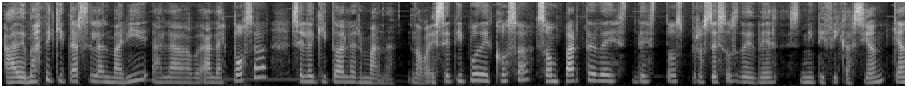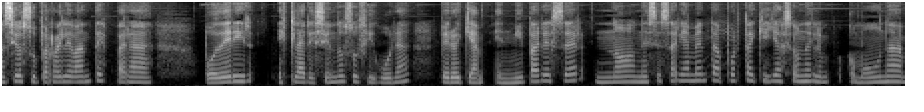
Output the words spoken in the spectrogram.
además de quitársela al marido, a la, esposa, se lo quitó a la hermana. No, ese tipo de cosas son parte de, estos procesos de desmitificación que han sido súper relevantes para poder ir esclareciendo su figura, pero que en mi parecer no necesariamente aporta que ella sea un, como una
